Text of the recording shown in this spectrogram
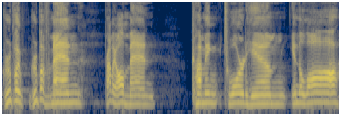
group of, group of men, probably all men, coming toward him. In the law,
